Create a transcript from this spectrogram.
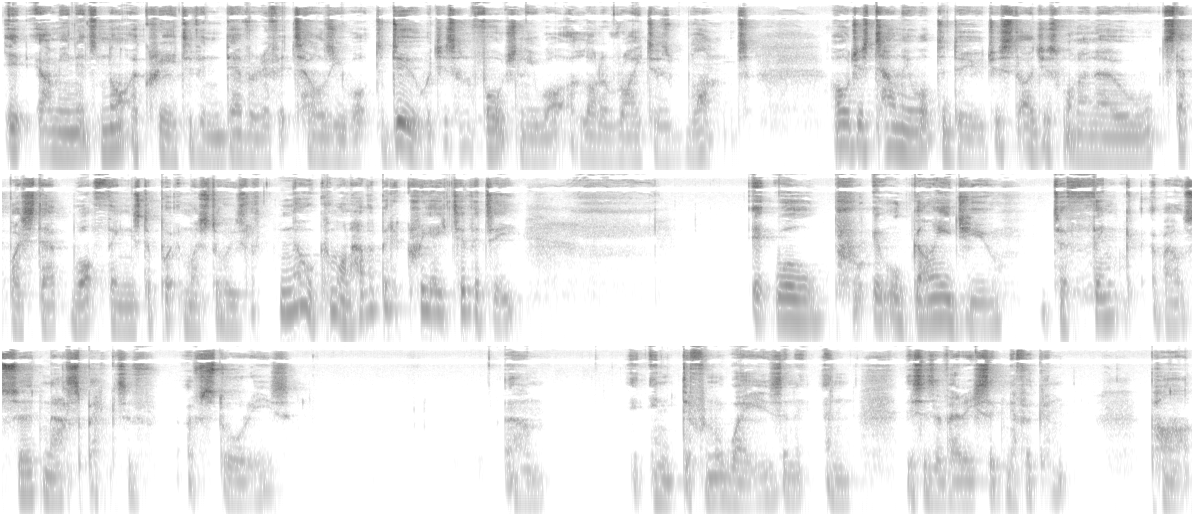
it I mean it's not a creative endeavor if it tells you what to do, which is unfortunately what a lot of writers want oh, just tell me what to do. Just I just want to know step by step what things to put in my stories. No, come on, have a bit of creativity. It will it will guide you to think about certain aspects of of stories. Um, in different ways, and and this is a very significant part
